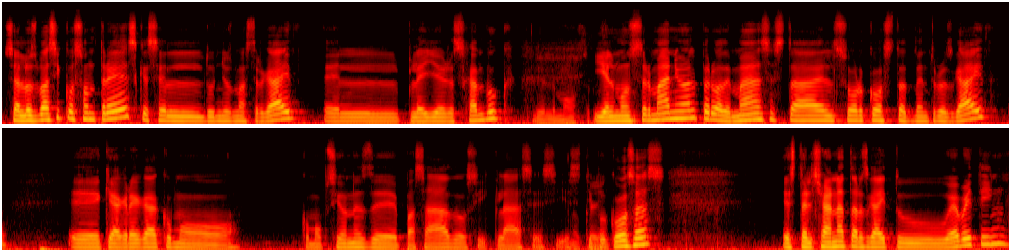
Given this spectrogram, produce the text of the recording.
O sea, los básicos son tres, que es el Dungeons Master Guide, el Player's Handbook Y el de monstruo. y el Monster Manual, pero además está el Sword Coast Adventurers Guide, eh, que agrega como, como opciones de pasados y clases y ese tipo de cosas. Está el Shanatar's Guide to Everything,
